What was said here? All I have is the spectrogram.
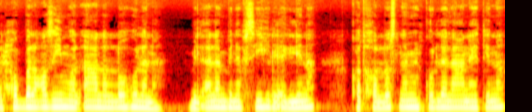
الحب العظيم والأعلى الله لنا. بالألم بنفسه لأجلنا. قد خلصنا من كل لعناتنا.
